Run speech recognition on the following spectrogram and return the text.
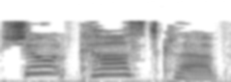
Short Cast Club.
